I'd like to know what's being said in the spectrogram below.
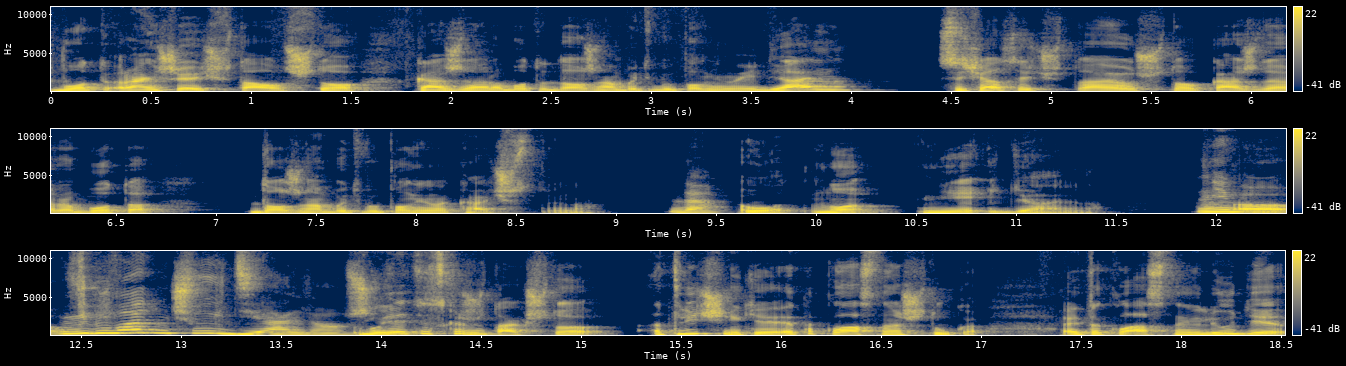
Вот раньше я считал, что каждая работа должна быть выполнена идеально. Сейчас я считаю, что каждая работа должна быть выполнена качественно. Да. Вот. Но не идеально. Не, а, не бывает ничего идеального. Ну, я тебе скажу так, что отличники – это классная штука. Это классные люди,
